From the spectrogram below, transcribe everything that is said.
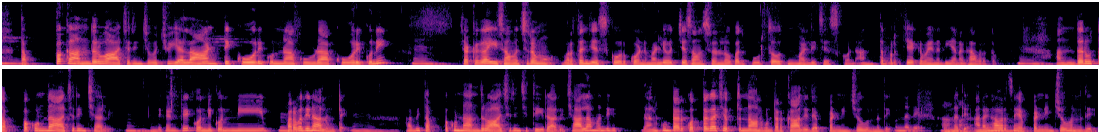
మ్మ్. తప్పక అందరూ ఆచరించవచ్చు. ఎలాంటి కోరికున్నా కూడా కోరికుని చక్కగా ఈ సంవత్సరం వ్రతం చేసి కోరుకోండి మళ్ళీ వచ్చే సంవత్సరంలోపు అది పూర్తవుతుంది మళ్ళీ చేసుకోండి. అంత ప్రత్యేకమైనది ఈ అనఘా వ్రతం అందరూ తప్పకుండా ఆచరించాలి. ఎందుకంటే కొన్ని కొన్ని పర్వదినాలు ఉంటాయి అవి తప్పకుండా అందరూ ఆచరించి తీరాలి. చాలా మందికి అనుకుంటారు కొత్తగా చెప్తున్నాం అనుకుంటారు కాదు ఇది ఎప్పటి నుంచో ఉన్నది. ఉన్నదే. ఉన్నది. అనఘావ్రతం ఎప్పటి నుంచో ఉన్నది.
